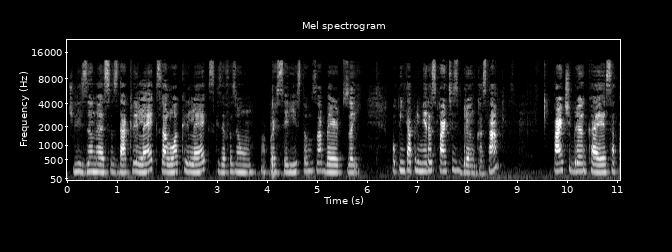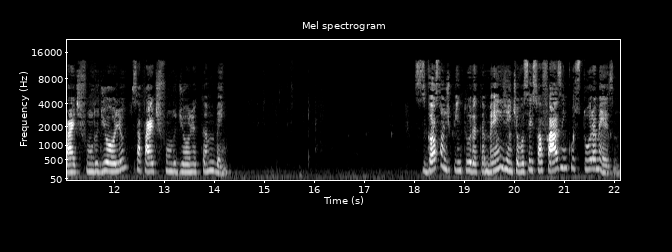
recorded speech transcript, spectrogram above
Utilizando essas da Acrylex, Loa Acrylex. Quiser fazer um, uma parceria, estamos abertos aí. Vou pintar primeiro as partes brancas, tá? Parte branca é essa parte fundo de olho, essa parte fundo de olho também. Vocês gostam de pintura também, gente? Ou vocês só fazem costura mesmo?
